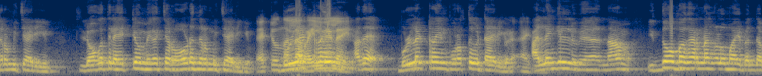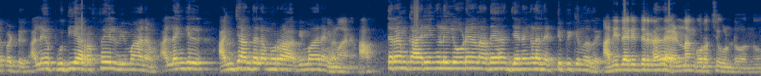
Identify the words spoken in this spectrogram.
നിർമ്മിച്ചായിരിക്കും. ലോകത്തിലെ ഏറ്റവും മികച്ച റോഡ് നിർമ്മിച്ചായിരിക്കും. ഏറ്റവും നല്ല അതെ. ബുള്ളറ്റ് ട്രെയിൻ പുറത്തു വിട്ടായിരിക്കും. അല്ലെങ്കിൽ നാം യുദ്ധോപകരണങ്ങളുമായി ബന്ധപ്പെട്ട് അല്ലെങ്കിൽ പുതിയ റഫേൽ വിമാനം അല്ലെങ്കിൽ അഞ്ചാം തലമുറ വിമാനങ്ങൾ. അത്തരം കാര്യങ്ങളിലൂടെയാണ് അദ്ദേഹം ജനങ്ങളെ നെട്ടിപ്പിക്കുന്നത് അതിദരിദ്രരുടെ എണ്ണം കുറച്ചു കൊണ്ടുവന്നു.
